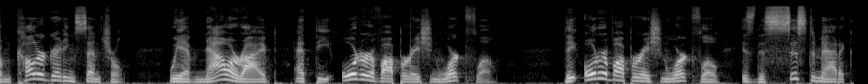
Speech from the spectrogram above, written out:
From Color Grading Central, we have now arrived at the order of operation workflow. The order of operation workflow is the systematic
